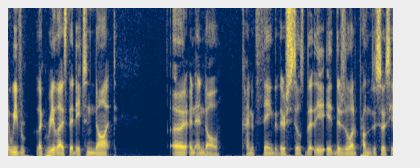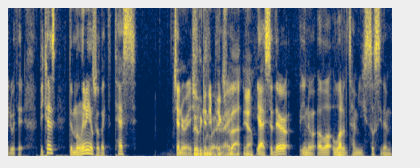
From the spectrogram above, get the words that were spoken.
we've like realized that it's not uh, an end all kind of thing. That there's still that it, it, there's a lot of problems associated with it because the millennials are like the test generation. They're the guinea for it, pigs for that, yeah. Yeah. So they're you know a lot, a lot of the time you still see them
